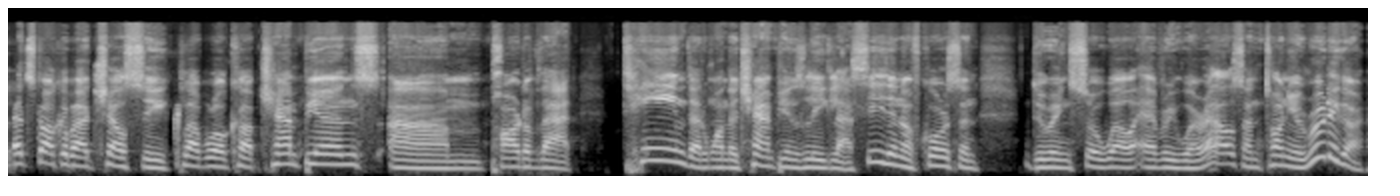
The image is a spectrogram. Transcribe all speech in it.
Let's talk about Chelsea, Club World Cup champions, um, part of that team that won the Champions League last season, of course, and doing so well everywhere else. Antonio Rudiger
